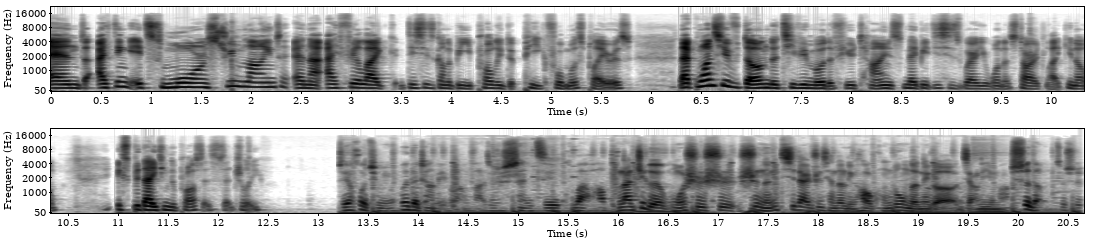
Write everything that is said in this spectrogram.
And I think it's more streamlined, and I, I feel like this is gonna be probably the peak for most players. Like once you've done the TV mode a few times, maybe this is where you want to start, like you know, expediting the process essentially. 直接获取明辉的这样的一个玩法，就是闪击苦把花圃。那这个模式是是能替代之前的零号空洞的那个奖励吗？是的，就是、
